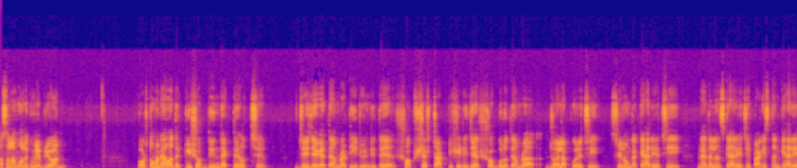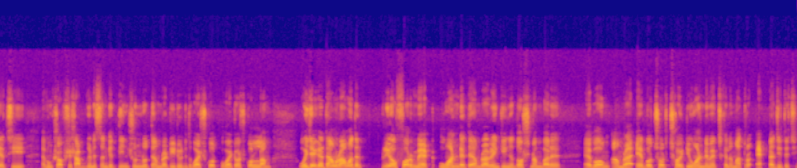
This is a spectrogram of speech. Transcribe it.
আসসালামু আলাইকুম এভরিওয়ান বর্তমানে আমাদের কৃষক দিন দেখতে হচ্ছে। যেই জায়গাতে আমরা টি টোয়েন্টিতে সবশেষ চারটি সিরিজের সবগুলোতে আমরা জয়লাভ করেছি। শ্রীলঙ্কাকে হারিয়েছি, নেদারল্যান্ডসকে হারিয়েছি, পাকিস্তানকে হারিয়েছি, এবং সবশেষ আফগানিস্তানকে তিন শূন্যতে আমরা টি টোয়েন্টিতে হোয়াইট ওয়াশ করলাম। ওই জায়গাতে আমরা আমাদের প্রিয় ফরম্যাট ওয়ান ডেতে আমরা র্যাঙ্কিংয়ে দশ নম্বরে এবং আমরা এবছর ছয়টি ওয়ানডে ম্যাচ খেলে মাত্র একটা জিতেছি।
